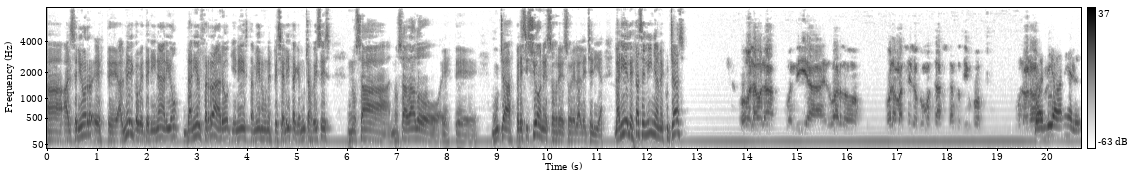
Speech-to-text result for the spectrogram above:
al señor, este, al médico veterinario Daniel Ferraro, quien es también un especialista que muchas veces nos ha, nos ha dado este, muchas precisiones sobre, sobre la lechería. Daniel, ¿estás en línea? ¿Me escuchás? Hola, hola, buen día, Eduardo. Hola, Marcelo, ¿cómo estás? Tanto tiempo. Un honor. Buen día, Daniel.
